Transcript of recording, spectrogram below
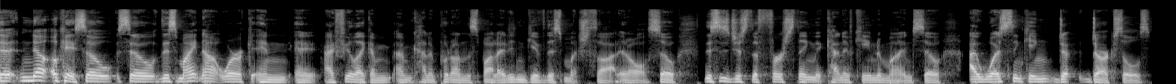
uh, no okay so so this might not work and, and I feel like I'm I'm kind of put on the spot. I didn't give this much thought at all. So this is just the first thing that kind of came to mind. So I was thinking D- Dark Souls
